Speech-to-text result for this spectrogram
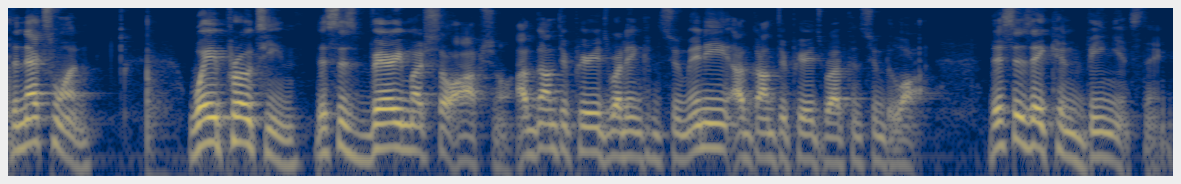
The next one, Whey protein, this is very much so optional. I've gone through periods where I didn't consume any, I've gone through periods where I've consumed a lot. This is a convenience thing.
